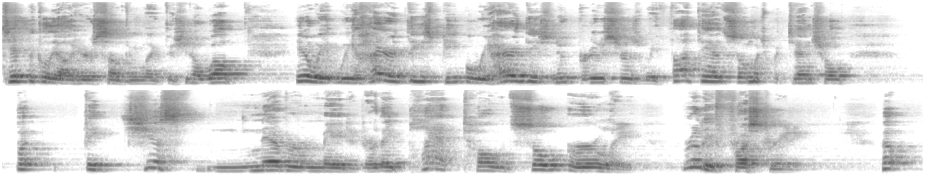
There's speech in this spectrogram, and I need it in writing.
Typically, I'll hear something like this, you know, well, you know, we, we hired these people, we hired these new producers, we thought they had so much potential, but they just never made it or they plateaued so early. Really frustrating. Well,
